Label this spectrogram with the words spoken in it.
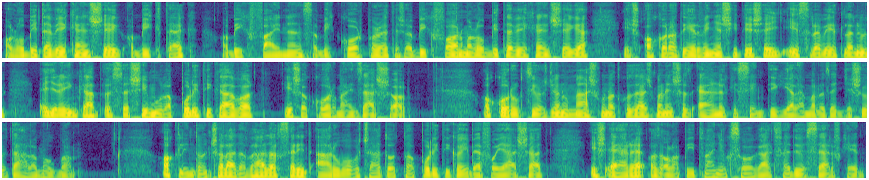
A lobby tevékenység, a big tech, a big finance, a big corporate és a big pharma lobby tevékenysége és akarat érvényesítése így észrevétlenül egyre inkább összesimul a politikával és a kormányzással. A korrupciós gyanú más vonatkozásban is az elnöki szintig jelen van az Egyesült Államokban. A Clinton család a vádak szerint áruba bocsátotta a politikai befolyását, és erre az alapítványuk szolgált fedőszervként,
